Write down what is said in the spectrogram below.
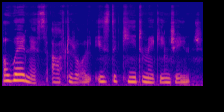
Awareness, after all, is the key to making change.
